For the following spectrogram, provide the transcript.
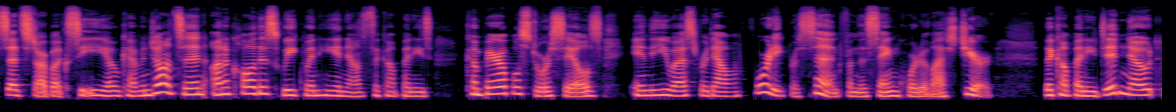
said Starbucks CEO Kevin Johnson on a call this week when he announced the company's comparable store sales in the US were down 40% from the same quarter last year. The company did note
